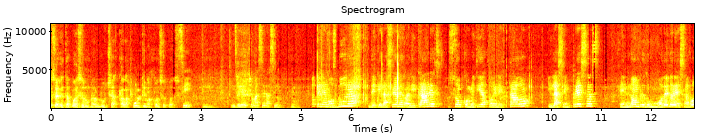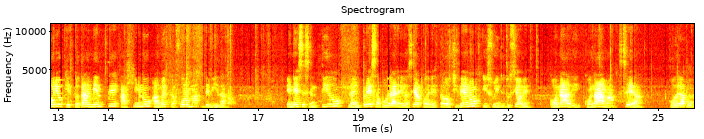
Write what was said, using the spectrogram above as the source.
O sea que esta puede ser una lucha hasta las últimas consecuencias. Sí, Mm, y de hecho va a ser así. mm. No tenemos duda de que las acciones radicales son cometidas por el Estado y las empresas en nombre de un modelo de desarrollo que es totalmente ajeno a nuestra forma de vida. En ese sentido, la empresa podrá negociar con el Estado chileno y sus instituciones, CONADI, CONAMA, SEA, podrá po-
